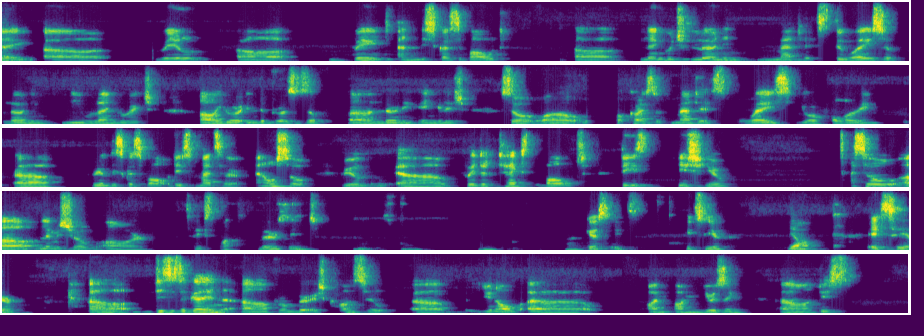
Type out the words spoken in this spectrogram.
today uh, we'll uh, wait and discuss about uh, language learning methods, the ways of learning new language. Uh, you're in the process of uh, learning English. So uh, what kinds of methods, ways you're following? We'll discuss about this matter and also we'll uh, a text about this issue. So let me show our text. What? Where is it? I guess it's it's here. Yeah, it's here. Uh, this is again uh, from British Council. Uh, you know, uh, I'm I'm using uh, this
